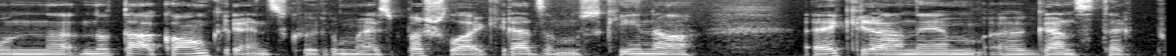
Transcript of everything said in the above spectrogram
Un nu, tā konkurence, kuru mēs pašlaik redzam uz kino ekrāniem, gan starp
